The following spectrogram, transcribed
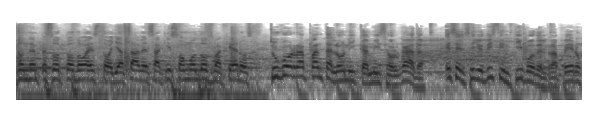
donde empezó todo esto, ya sabes, aquí somos los vaqueros. Tu gorra, pantalón y camisa holgada es el sello distintivo del rapero.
